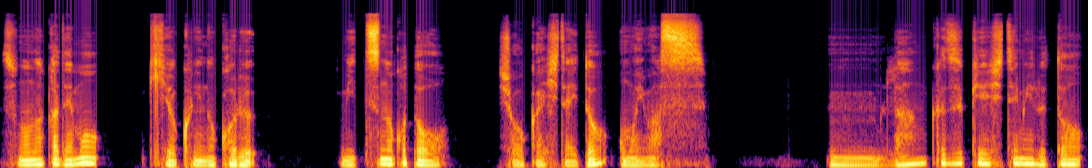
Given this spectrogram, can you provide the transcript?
その中でも記憶に残る3つのことを紹介したいと思います。うん、ランク付けしてみると、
